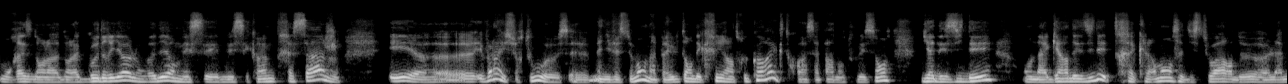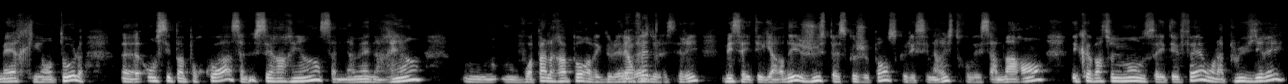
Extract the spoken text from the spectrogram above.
On reste dans la dans la gaudriole, on va dire, mais c'est mais c'est quand même très sage. Et, euh, et voilà, et surtout, euh, manifestement, on n'a pas eu le temps d'écrire un truc correct, quoi. Ça part dans tous les sens. Il y a des idées, on a gardé des idées. Très clairement, cette histoire de euh, la mère qui est on ne sait pas pourquoi, ça ne sert à rien, ça n'amène rien. On ne voit pas le rapport avec de la, en fait- de la série, mais ça a été gardé juste parce que je pense que les scénaristes trouvaient ça marrant et qu'à partir du moment où ça a été fait, on l'a plus viré.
